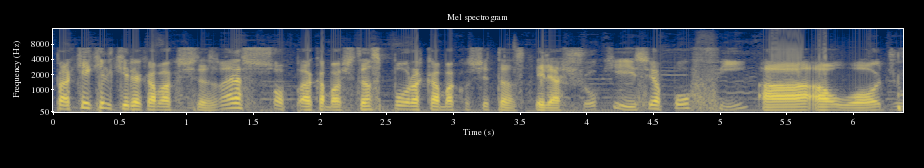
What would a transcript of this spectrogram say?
pra que, que ele queria acabar com os titãs? Não era só acabar com os titãs por acabar com os titãs. Ele achou que isso ia pôr fim a- ao ódio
